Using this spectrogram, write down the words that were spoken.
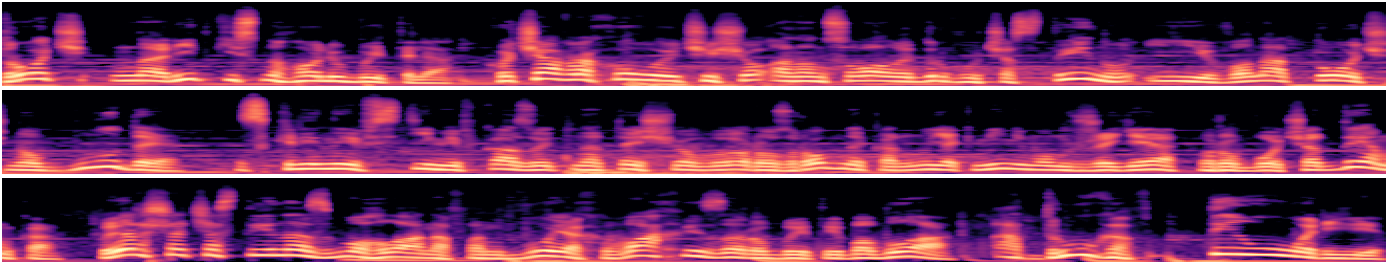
Дроч на рідкісного любителя. Хоча, враховуючи, що анонсували другу частину, і вона точно буде, скріни в стімі вказують на те, що в розробника, ну як мінімум, вже є робоча демка. Перша частина змогла на фанбоях вахи заробити бабла, а друга в теорії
